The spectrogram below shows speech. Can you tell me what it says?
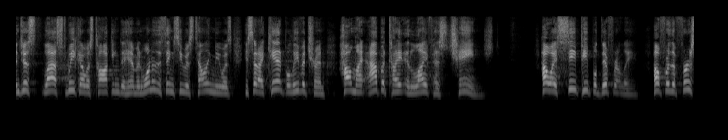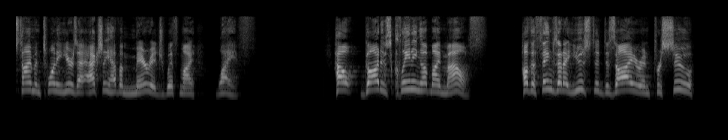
And just last week, I was talking to him, and one of the things he was telling me was he said, I can't believe it, Trent, how my appetite in life has changed, how I see people differently how, for the first time in 20 years, I actually have a marriage with my wife. How God is cleaning up my mouth. How the things that I used to desire and pursue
